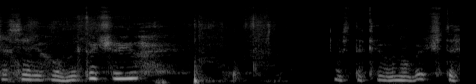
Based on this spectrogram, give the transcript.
Зараз я його викачаю. Ось таке воно, бачите.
